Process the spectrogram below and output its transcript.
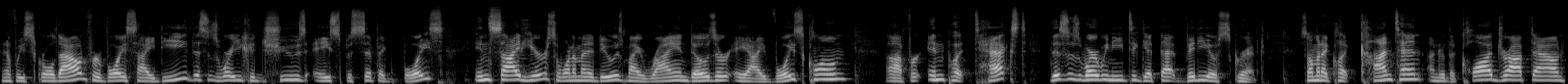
And if we scroll down for voice ID, this is where you can choose a specific voice inside here. So what I'm going to do is my Ryan Doser AI voice clone. Uh, for input text, this is where we need to get that video script. So I'm going to click content under the Claude dropdown,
